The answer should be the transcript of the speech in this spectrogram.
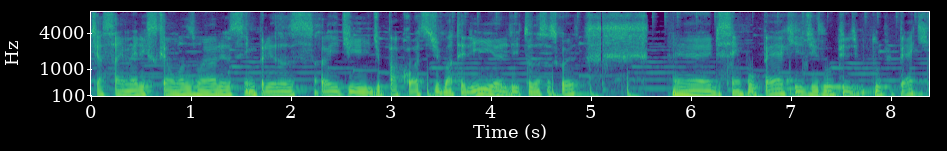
que a Cymerics, que é uma das maiores empresas aí de, de pacotes de bateria, de todas essas coisas. É, de sample pack, de loop, de loop pack.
